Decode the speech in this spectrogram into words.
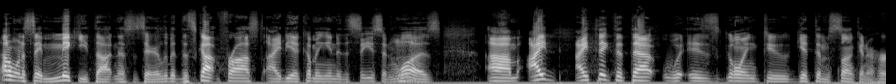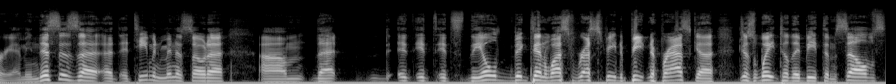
I don't want to say Mickey thought necessarily, but the Scott Frost idea coming into the season was. Um, I I think that that w- is going to get them sunk in a hurry. I mean, this is a, a, a team in Minnesota um, that it, it, it's the old Big Ten West recipe to beat Nebraska. Just wait till they beat themselves.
